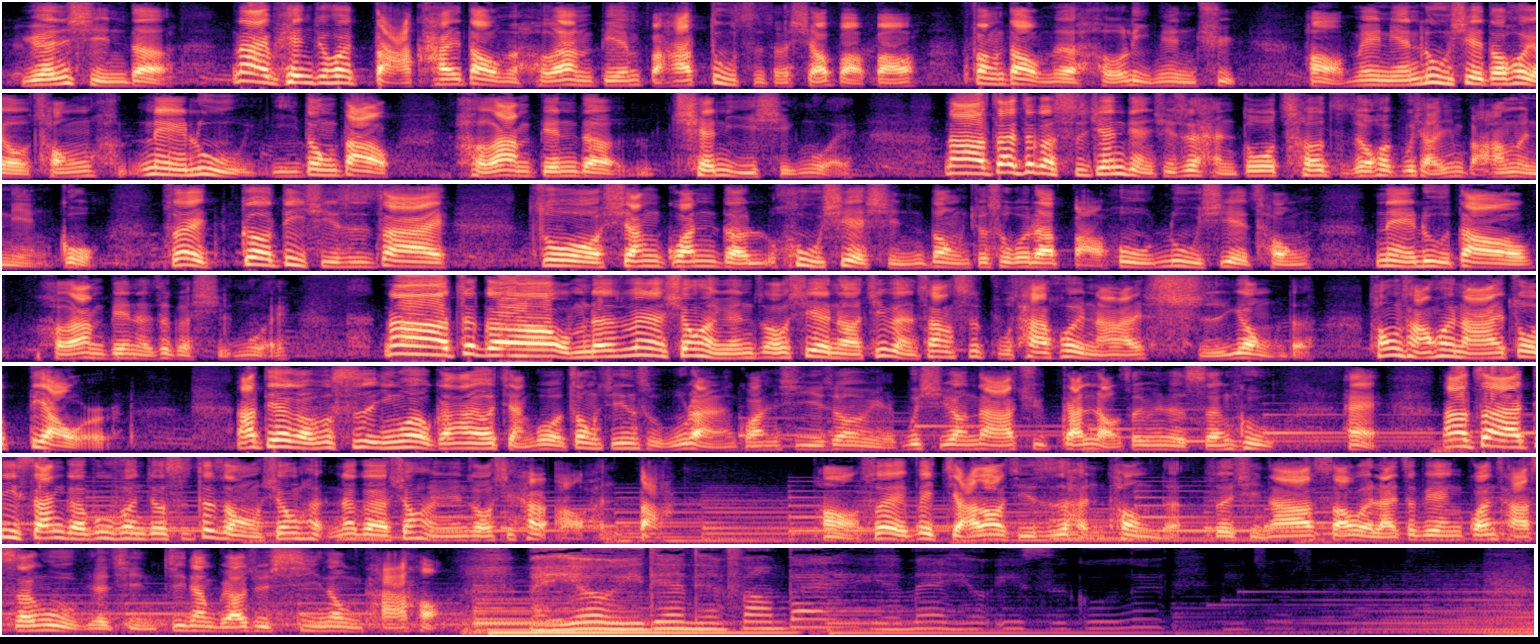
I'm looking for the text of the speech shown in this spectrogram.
圆形的。那一片就会打开到我们河岸边，把它肚子的小宝宝放到我们的河里面去。好，每年陆蟹都会有从内陆移动到河岸边的迁移行为。那在这个时间点，其实很多车子就会不小心把它们碾过，所以各地其实在做相关的护蟹行动，就是为了保护陆蟹从内陆到河岸边的这个行为。那这个我们的这边的凶狠圆轴蟹呢，基本上是不太会拿来食用的。通常会拿来做钓饵。那第二个不是因为我刚刚有讲过重金属污染的关系，所以我们也不希望大家去干扰这边的生物。嘿，那再来第三个部分就是这种凶狠那个凶狠圆轴蟹，它的螯很大，好，所以被夹到其实是很痛的。所以请大家稍微来这边观察生物，也请尽量不要去戏弄它哈。没有一点点防备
